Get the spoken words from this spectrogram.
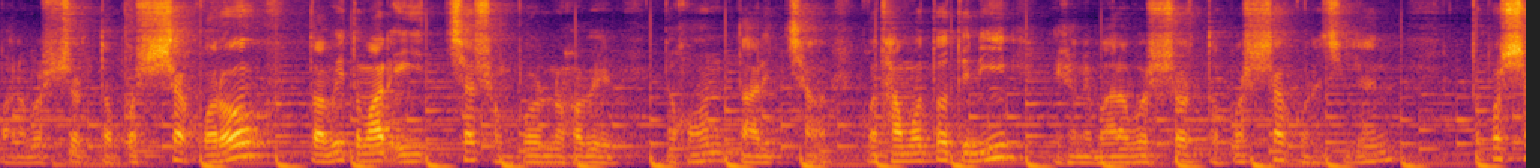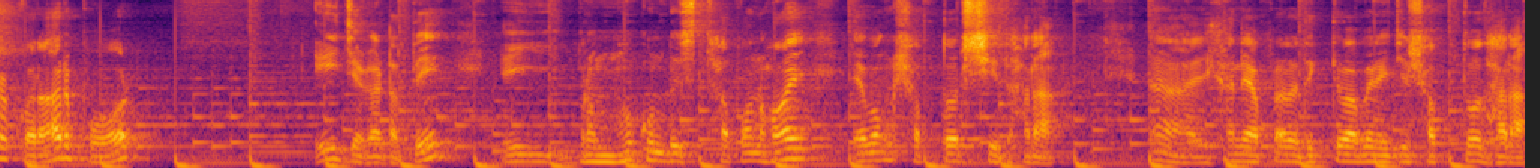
বারো বৎসর তপস্যা করো তবে তোমার এই ইচ্ছা সম্পূর্ণ হবে। তখন তার ইচ্ছা, কথা মতো তিনি এখানে বারো বৎসর তপস্যা করেছিলেন। তপস্যা করার পর এই জায়গাটাতে এই ব্রহ্মকুণ্ড স্থাপন হয় এবং সপ্তর্ষি ধারা। হ্যাঁ এখানে আপনারা দেখতে পাবেন এই যে সপ্তধারা,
